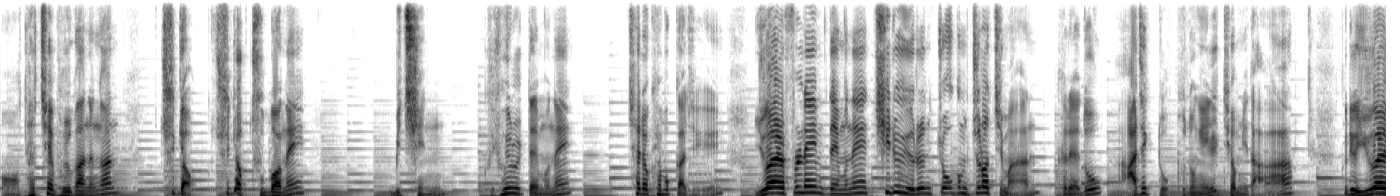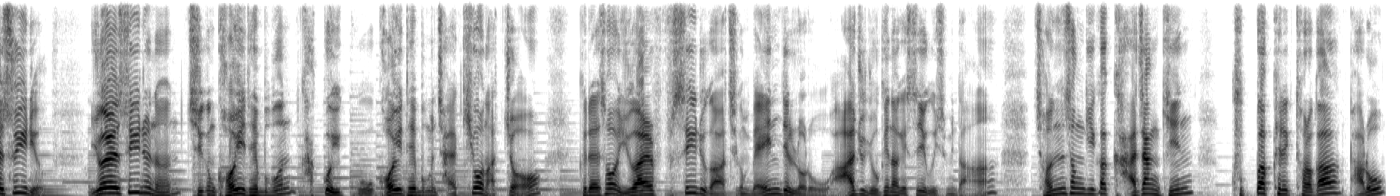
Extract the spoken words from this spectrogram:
어, 대체 불가능한 추격, 추격 두 번에 미친 그 효율 때문에 체력 회복까지 UR 플레임 때문에 치료율은 조금 줄었지만 그래도 아직도 부동의 1티어입니다. 그리고 UR 수위류 UR 수위류는 지금 거의 대부분 갖고 있고 거의 대부분 잘 키워놨죠. 그래서 UR 수위류가 지금 메인 딜러로 아주 요긴하게 쓰이고 있습니다. 전성기가 가장 긴 국밥 캐릭터가 바로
